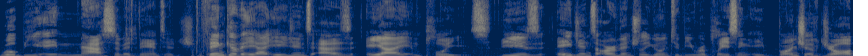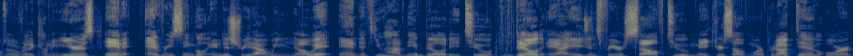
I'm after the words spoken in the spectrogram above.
will be a massive advantage. Think of AI agents as AI employees. These agents are eventually going to be replacing a bunch of jobs over the coming years in every single industry that we know it. And if you have the ability to build AI agents for yourself to make yourself more productive or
